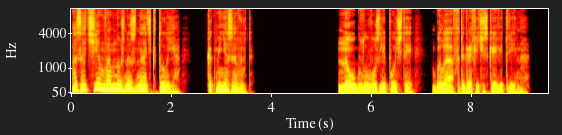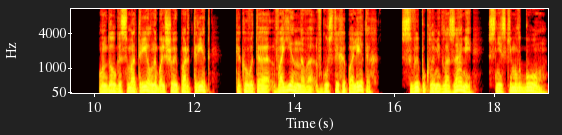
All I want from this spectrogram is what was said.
«А зачем вам нужно знать, кто я, как меня зовут?» На углу возле почты была фотографическая витрина. Он долго смотрел на большой портрет какого-то военного в густых эполетах, с выпуклыми глазами, с низким лбом,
